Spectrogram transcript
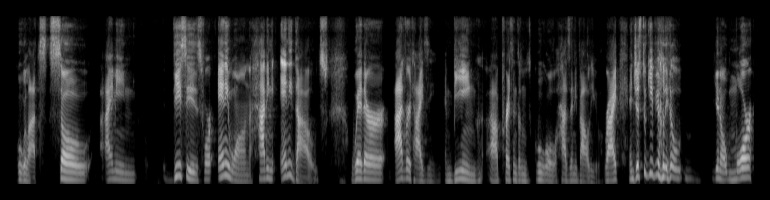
Google Ads. So, I mean, this is for anyone having any doubts whether advertising and being uh, present on Google has any value, right? And just to give you a little, you know, more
